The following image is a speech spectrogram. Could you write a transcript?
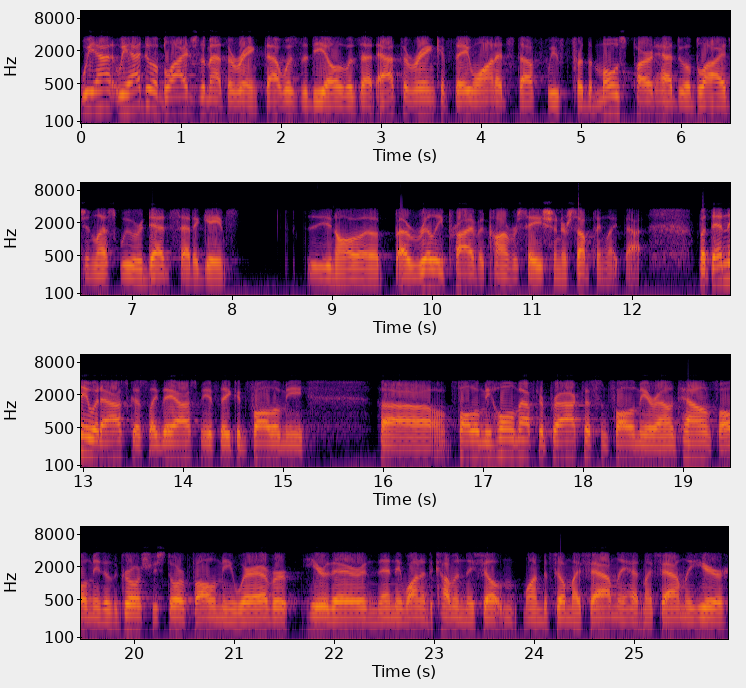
We had we had to oblige them at the rink. That was the deal. Was that at the rink, if they wanted stuff, we for the most part had to oblige, unless we were dead set against, you know, a, a really private conversation or something like that. But then they would ask us, like they asked me if they could follow me uh, follow me home after practice and follow me around town, follow me to the grocery store, follow me wherever, here, there, and then they wanted to come and they felt wanted to film my family. I had my family here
